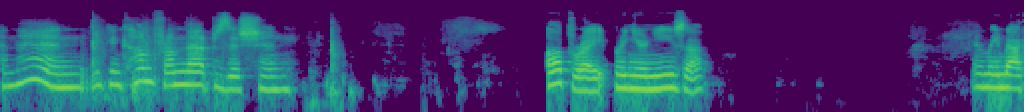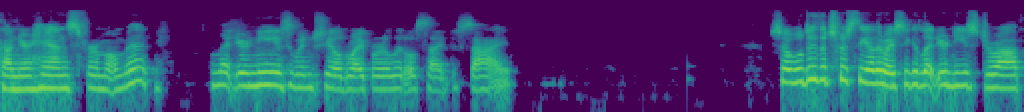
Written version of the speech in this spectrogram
And then you can come from that position upright, bring your knees up. And lean back on your hands for a moment. Let your knees windshield wiper a little side to side. So we'll do the twist the other way. So you could let your knees drop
